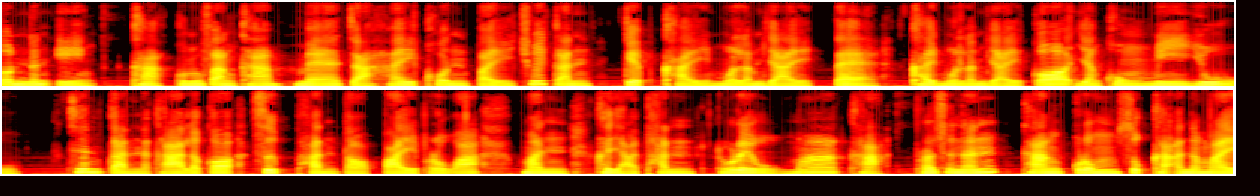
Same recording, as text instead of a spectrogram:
ต้นนั่นเองค่ะ คุณผู้ฟังคะแม้จะให้คนไปช่วยกันเก็บไข่มวลลำไย แต่ไข่มวลลำไยก็ยังคงมีอยู่ เช่นกันนะคะ แล้วก็สืบพันธุ์ต่อไป เพราะว่ามันขยายพันธุ์เร็วมากค่ะ เพราะฉะนั้นทางกรมสุขอนามัย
